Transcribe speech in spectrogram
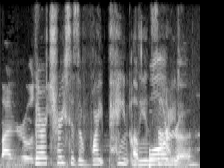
般若。There are traces of white paint on the inside.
